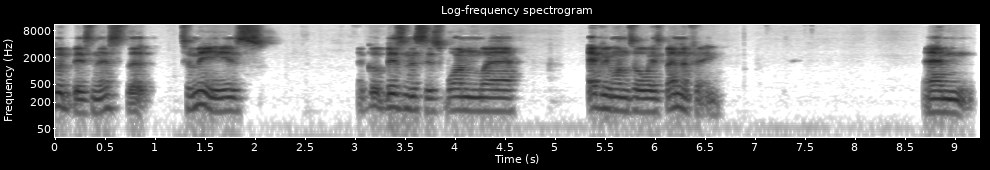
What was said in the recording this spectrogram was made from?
good business. That to me is a good business is one where everyone's always benefiting, and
